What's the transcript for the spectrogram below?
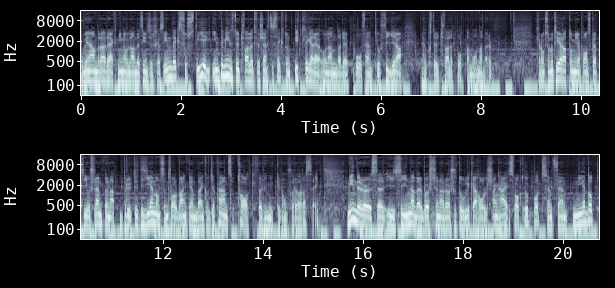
Och vid en andra räkning av landets inköpschefsindex så steg inte minst utfallet för tjänstesektorn ytterligare och landade på 54, det högsta utfallet på åtta månader. Kan också notera att de japanska tioårsräntorna brutit igenom centralbanken Bank of Japans tak för hur mycket de får röra sig. Mindre rörelser i Kina där börserna rör sig åt olika håll. Shanghai svagt uppåt, Shenzhen nedåt.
